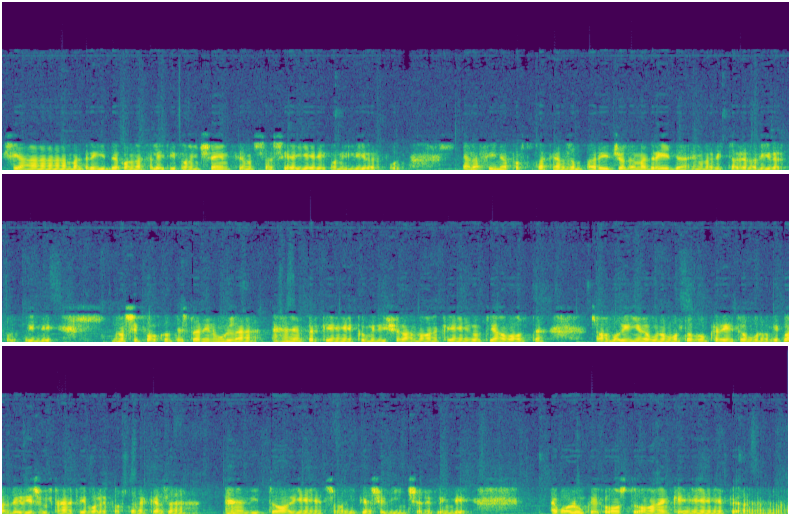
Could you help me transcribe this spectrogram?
sia a Madrid con l'Atletico in Champions, sia ieri con il Liverpool. E alla fine ha portato a casa un pareggio da Madrid e una vittoria da Liverpool, quindi non si può contestare nulla eh, perché come dicevamo anche l'ultima volta, insomma, Mourinho è uno molto concreto, uno che guarda i risultati e vuole portare a casa eh, vittorie, insomma gli piace vincere, quindi a qualunque costo anche per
